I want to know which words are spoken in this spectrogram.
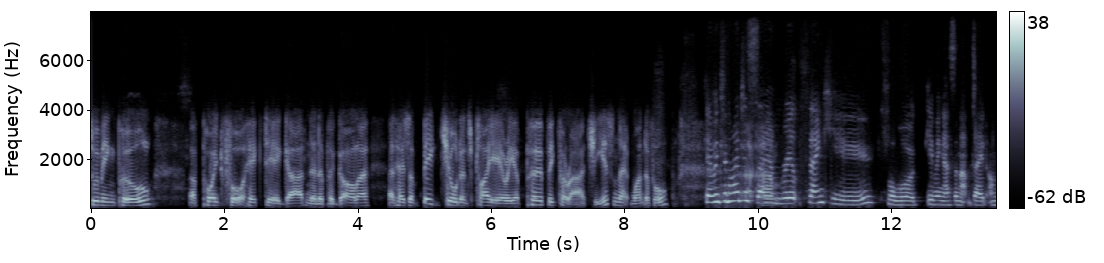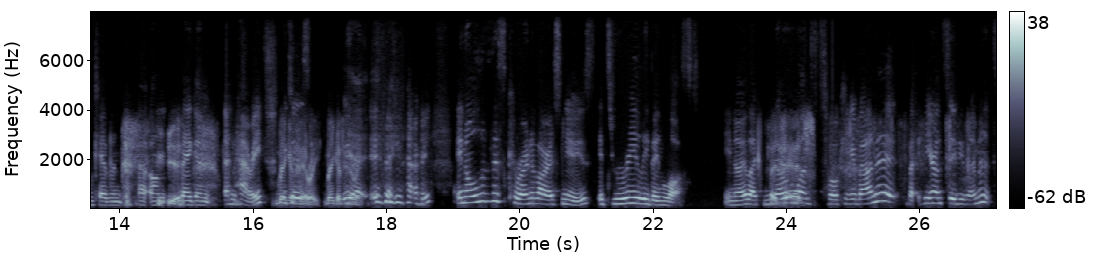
swimming pool, a 0.4 hectare garden, and a pergola. It has a big children's play area, perfect for Archie. Isn't that wonderful? Kevin, can I just say Um, I'm real? Thank you for giving us an update on Kevin, uh, on Yeah. Meghan and Harry. Because- Harry, Meghan Harry. Yeah, Meghan Harry. In all of this coronavirus news, it's really been lost. You know, like no has. one's talking about it, but here on City Limits,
